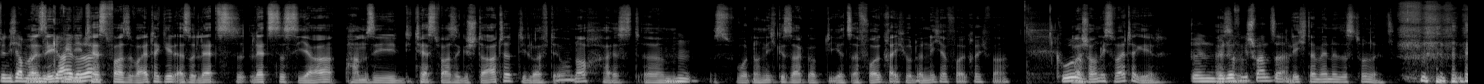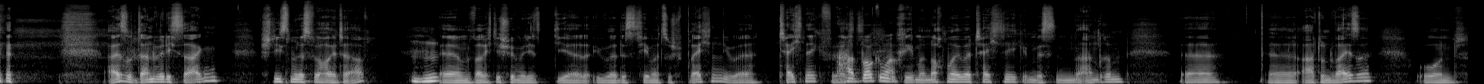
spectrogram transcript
aber mal sehen, geil, wie die oder? Testphase weitergeht. Also letzt, letztes Jahr haben sie die Testphase gestartet, die läuft immer noch. Heißt, ähm, mhm. es wurde noch nicht gesagt, ob die jetzt erfolgreich oder nicht erfolgreich war. Cool. Mal schauen, wie es weitergeht. Bin, wir also, dürfen gespannt sein. Licht am Ende des Tunnels. also, dann würde ich sagen, schließen wir das für heute ab. Mhm. Ähm, war richtig schön mit dir über das Thema zu sprechen, über Technik. Vielleicht Hat Bock gemacht. reden wir nochmal über Technik, ein bisschen anderen äh, äh, Art und Weise. Und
